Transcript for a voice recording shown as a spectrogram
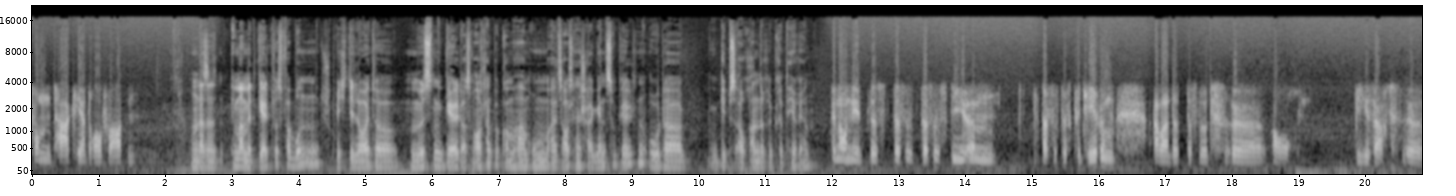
vom Tag her drauf warten. Und das ist immer mit Geldfluss verbunden, sprich die Leute müssen Geld aus dem Ausland bekommen haben, um als ausländischer Agent zu gelten, oder gibt es auch andere Kriterien? Genau, nee, das, das ist das ist die ähm, das ist das Kriterium, aber das, das wird äh, auch, wie gesagt, äh,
